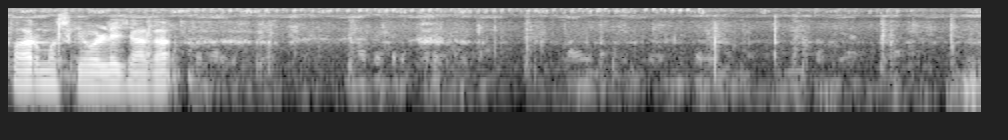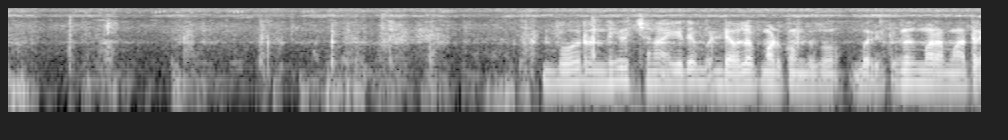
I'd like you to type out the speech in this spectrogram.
ಫಾರ್ಮ್ ಹೌಸ್ಗೆ ಒಳ್ಳೆ ಜಾಗ. ಬೋರ್ ನೀರು ಚೆನ್ನಾಗಿದೆ ಬಟ್ ಡೆವಲಪ್ ಮಾಡ್ಕೊಬೇಕು. ಬರೀ ತೆಂಗಿನ ಮರ ಮಾತ್ರ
